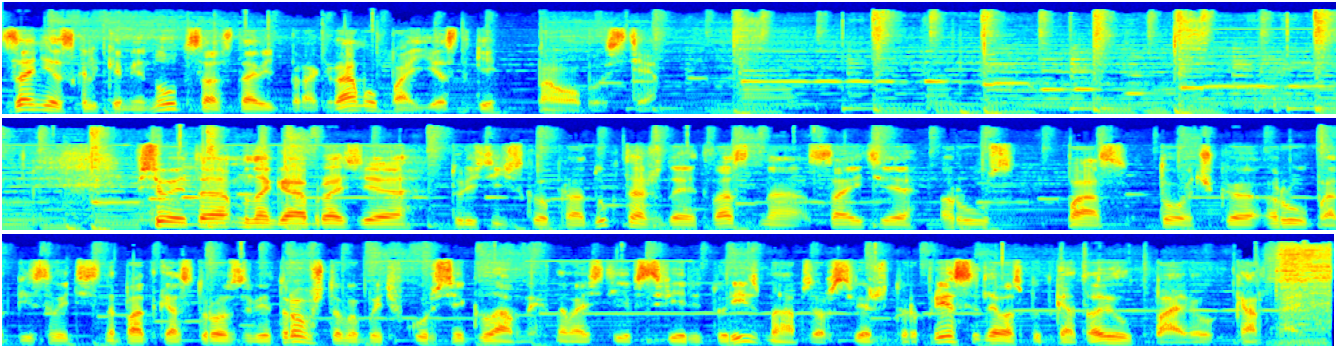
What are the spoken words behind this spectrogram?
за несколько минут составить программу поездки по области. Все это многообразие туристического продукта ожидает вас на сайте ruspass.ru. Подписывайтесь на подкаст «Роза ветров», чтобы быть в курсе главных новостей в сфере туризма. Обзор свежей турпрессы для вас подготовил Павел Картаев.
